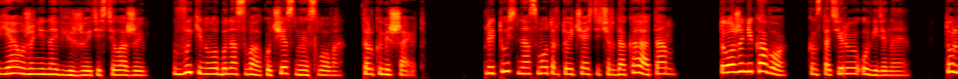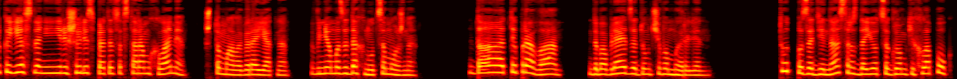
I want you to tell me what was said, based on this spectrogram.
«Я уже ненавижу эти стеллажи. Выкинула бы на свалку, честное слово. Только мешают. Плетусь на осмотр той части чердака, а там... Тоже никого!» — констатирую увиденное. «Только если они не решили спрятаться в старом хламе, что маловероятно, в нем и задохнуться можно». «Да, ты права», — добавляет задумчиво Мэрилин. Тут позади нас раздается громкий хлопок,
